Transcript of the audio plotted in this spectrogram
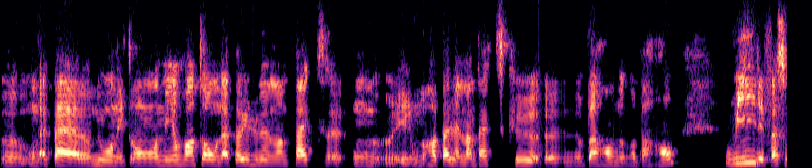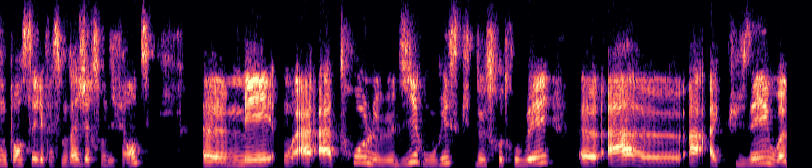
on n'a pas, nous, en, étant, en ayant 20 ans, on n'a pas eu le même impact on, et on n'aura pas le même impact que euh, nos parents, nos grands-parents. Oui, les façons de penser, les façons d'agir sont différentes, euh, mais à, trop le dire, on risque de se retrouver à, à, accuser ou à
